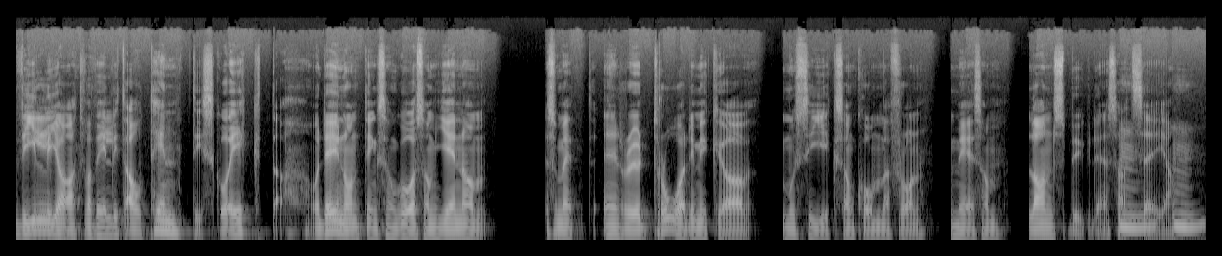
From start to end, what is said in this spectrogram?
vilja att vara väldigt autentisk och äkta. Och det är ju någonting som går som genom, som ett, en röd tråd i mycket av musik som kommer från mer som landsbygden så att Mm. säga. Mm.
